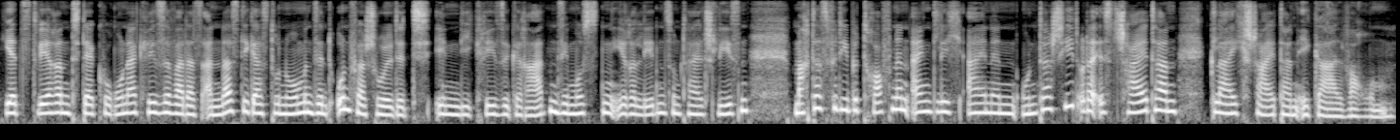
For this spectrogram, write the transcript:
Jetzt während der Corona-Krise war das anders. Die Gastronomen sind unverschuldet in die Krise geraten. Sie mussten ihre Läden zum Teil schließen. Macht das für die Betroffenen eigentlich einen Unterschied oder ist Scheitern gleich Scheitern egal? Egal warum?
